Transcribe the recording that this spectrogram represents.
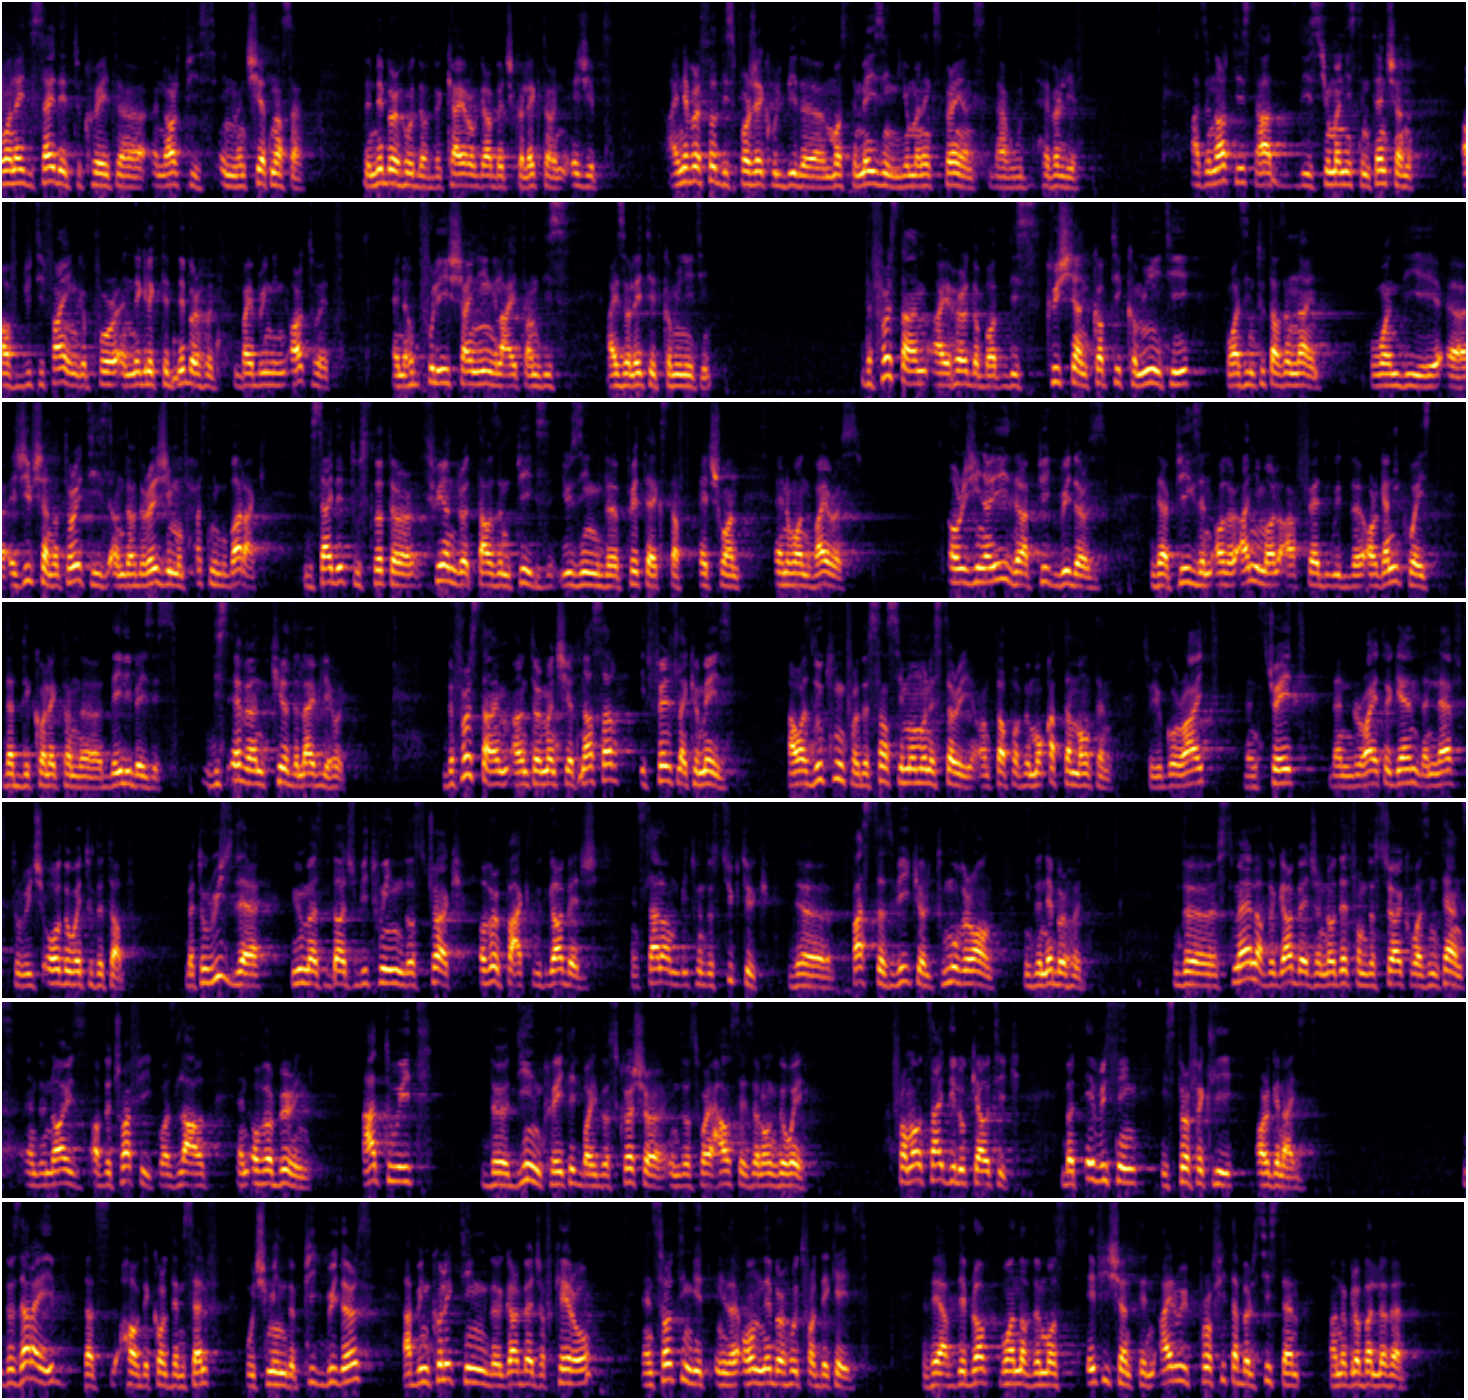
So when I decided to create a, an art piece in Manshiat Nasser, the neighborhood of the Cairo garbage collector in Egypt, I never thought this project would be the most amazing human experience that I would ever live. As an artist, I had this humanist intention of beautifying a poor and neglected neighborhood by bringing art to it and hopefully shining light on this isolated community. The first time I heard about this Christian Coptic community was in 2009 when the uh, Egyptian authorities under the regime of Hosni Mubarak decided to slaughter 300,000 pigs using the pretext of H1N1 virus. Originally, they are pig breeders. Their pigs and other animals are fed with the organic waste that they collect on a daily basis. This event killed the livelihood. The first time I entered Manshiat Nasser, it felt like a maze. I was looking for the Saint Simon Monastery on top of the Moqattam mountain. So you go right, then straight, then right again, then left to reach all the way to the top. But to reach there, you must dodge between those trucks overpacked with garbage and slalom between those tuk-tuk, the fastest vehicle to move around in the neighborhood. The smell of the garbage unloaded from the truck was intense, and the noise of the traffic was loud and overbearing. Add to it the din created by those crushers in those warehouses along the way. From outside, they look chaotic, but everything is perfectly organized. The Zaraib, that's how they call themselves, which means the pig breeders, have been collecting the garbage of Cairo and sorting it in their own neighborhood for decades. They have developed one of the most efficient and highly profitable systems on a global level.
